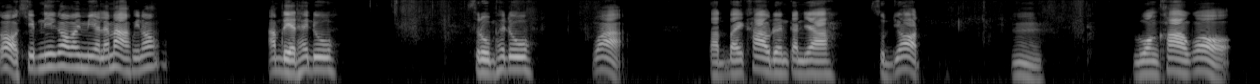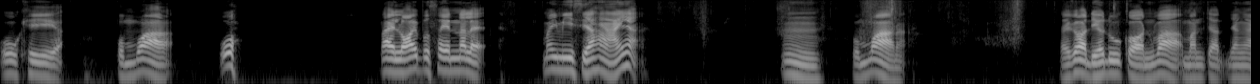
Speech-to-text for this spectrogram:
ก็คลิปนี้ก็ไม่มีอะไรมากพี่น้อง อัปเดตให้ดู สรุปให้ดูว่าตัดใบข้าวเดือนกันยาสุดยอด อืม รวงข้าวก็โอเคอะ ผมว่า โอ้ ได้ร้อยเปอร์เซ็นต์นั่นแหละ ไม่มีเสียหายอะ อืม ผมว่านะแต่ก็เดี๋ยวดูก่อนว่ามันจะยังไง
